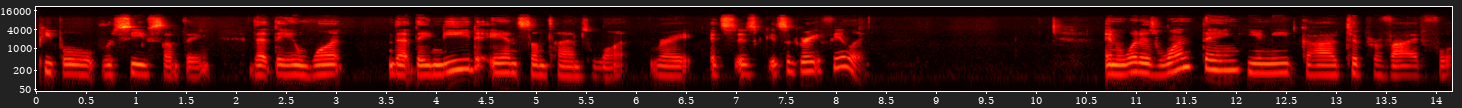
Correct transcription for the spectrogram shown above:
people receive something that they want, that they need, and sometimes want. Right? It's it's it's a great feeling. And what is one thing you need God to provide for?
